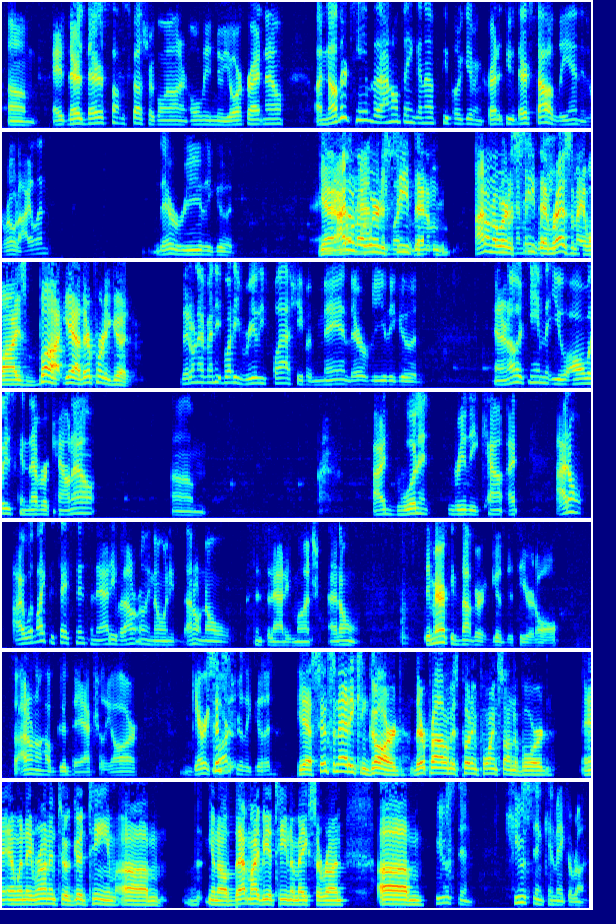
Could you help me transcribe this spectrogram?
Um, there there's something special going on in only New York right now. Another team that I don't think enough people are giving credit to, they're solidly in, is Rhode Island. They're really good. Yeah, I don't know where to seed them. I don't know where to seed them resume wise, but yeah, they're pretty good. They don't have anybody really flashy, but man, they're really good. And another team that you always can never count out. Um, I wouldn't really count. I, I don't. I would like to say Cincinnati, but I don't really know any. I don't know Cincinnati much. I don't. The Americans not very good this year at all, so I don't know how good they actually are. Gary Since, Clark's really good. Yeah, Cincinnati can guard. Their problem is putting points on the board, and, and when they run into a good team, um, you know that might be a team that makes a run. Um, Houston, Houston can make a run.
